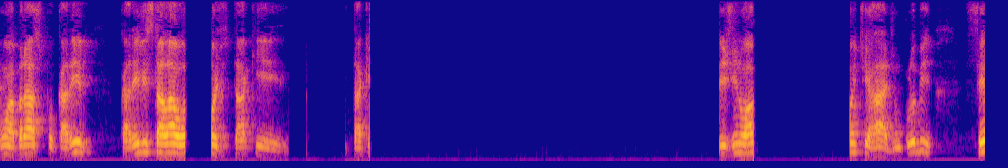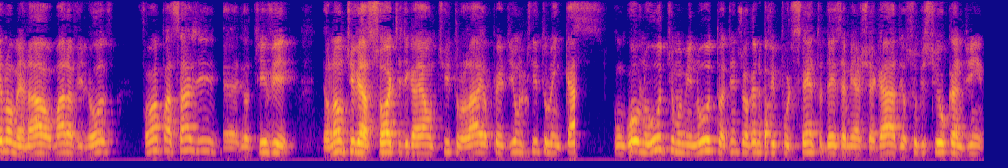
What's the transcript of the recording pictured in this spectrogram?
Um abraço para o Carilho está lá hoje, está aqui, está aqui dirigindo o Rádio, um clube fenomenal, maravilhoso. Foi uma passagem, eu tive, eu não tive a sorte de ganhar um título lá, eu perdi um título em casa, um gol no último minuto, a gente jogando 9% desde a minha chegada, eu substituí o Candinho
